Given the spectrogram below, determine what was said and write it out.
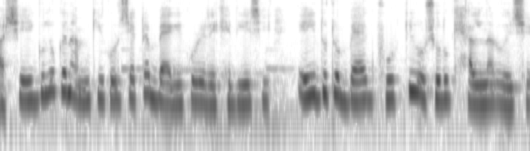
আর সেইগুলোকে না আমি কী করেছি, একটা ব্যাগে করে রেখে দিয়েছি। এই দুটো ব্যাগ ভর্তি ওর শুধু খেলনা রয়েছে।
